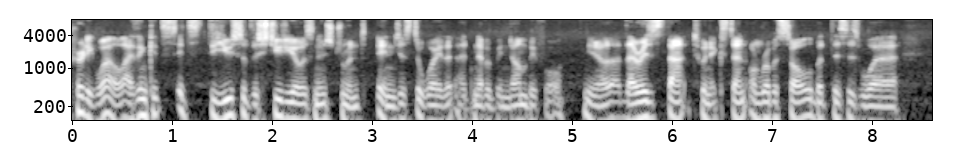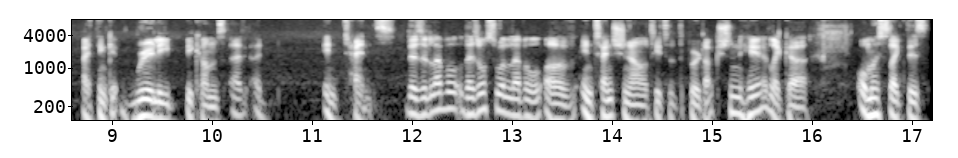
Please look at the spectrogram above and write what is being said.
pretty well. I think it's it's the use of the studio as an instrument in just a way that had never been done before. You know, there is that to an extent on Rubber Soul, but this is where I think it really becomes a, a intense. There's a level. There's also a level of intentionality to the production here, like a almost like this.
